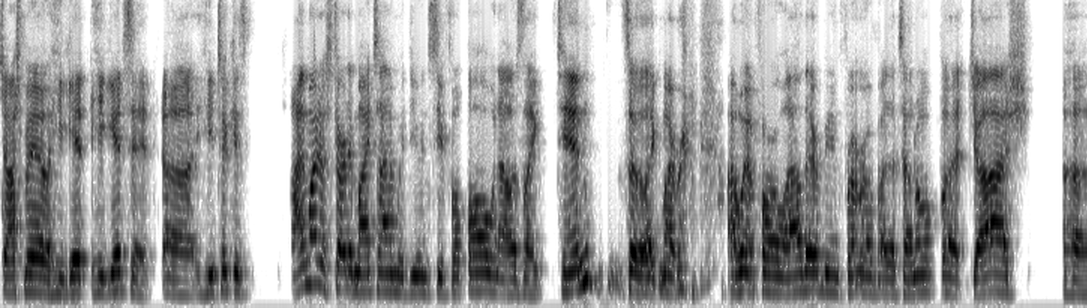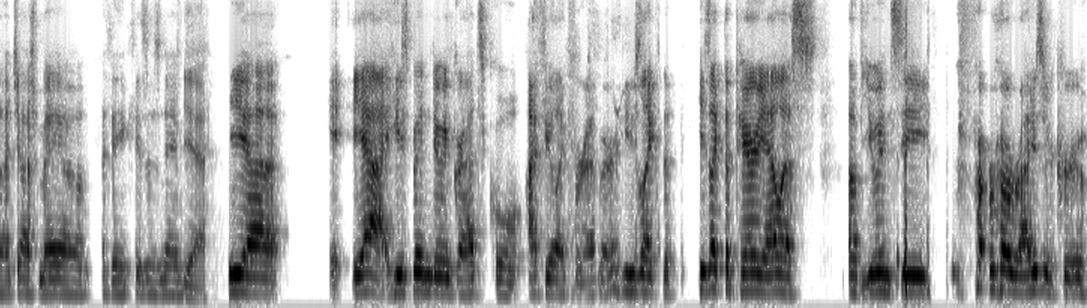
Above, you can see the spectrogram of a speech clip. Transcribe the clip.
Josh Mayo, he get he gets it. Uh, he took his. I might have started my time with UNC football when I was like ten. So like my, I went for a while there, being front row by the tunnel. But Josh, uh, Josh Mayo, I think is his name. Yeah. He uh, yeah, he's been doing grad school. I feel like forever. He's like the he's like the Perry Ellis of UNC riser crew.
